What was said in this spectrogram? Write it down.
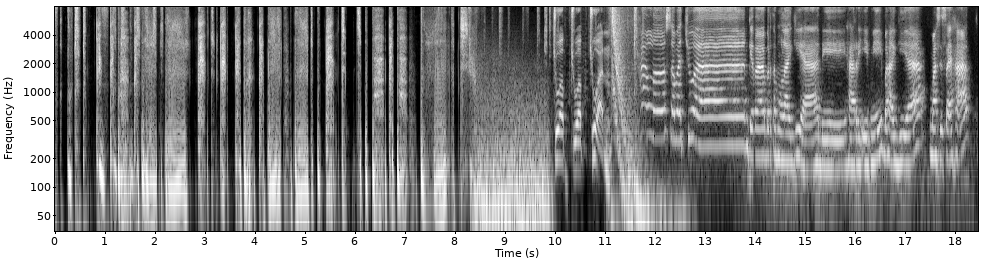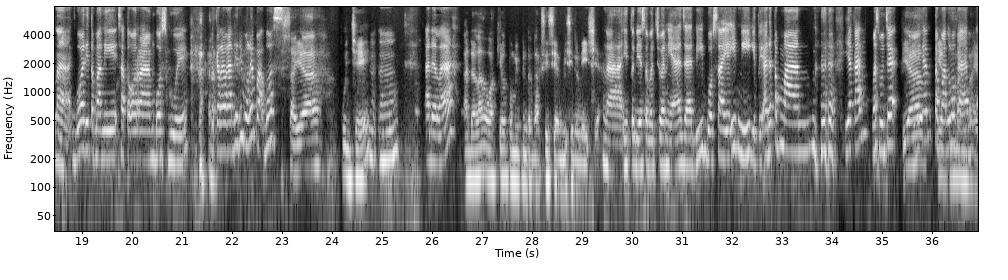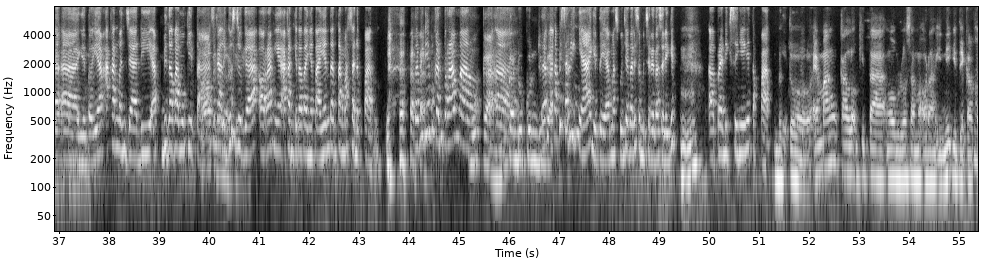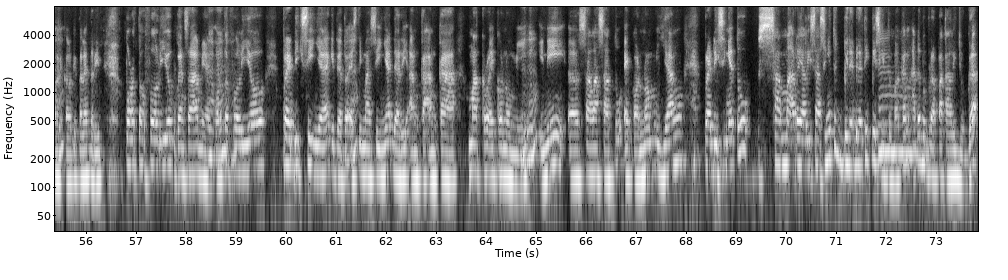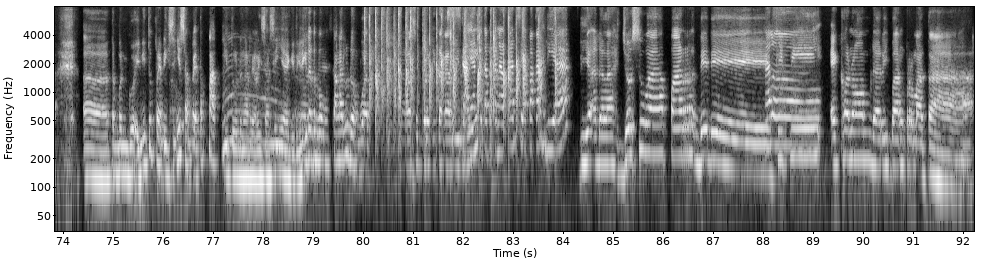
cuan. Halo Sobat Cuan, kita bertemu lagi ya di hari ini bahagia, masih sehat. Nah, gue ditemani satu orang bos gue. Perkenalkan diri boleh Pak Bos? Saya Punce mm -mm. adalah adalah wakil pemimpin redaksi CNBC Indonesia. Nah itu dia sobat cuan ya. Jadi bos saya ini gitu ya ada teman, ya kan Mas Punce? Ya, ini kan teman ya, lo kan, ya, uh, teman gitu yang akan menjadi bintang tamu kita oh, sekaligus okay. juga orang yang akan kita tanya-tanya tentang masa depan. tapi dia bukan peramal, bukan, uh, bukan dukun juga. Uh, tapi seringnya gitu ya Mas Punce tadi sempat cerita sedikit, mm -hmm. uh, prediksinya ini tepat. Betul. Gitu. Emang kalau kita ngobrol sama sama orang ini gitu ya. Kalau uh-huh. kalau kita lihat dari portofolio bukan saham ya, uh-huh. portofolio prediksinya gitu ya, atau uh-huh. estimasinya dari angka-angka makroekonomi uh-huh. ini uh, salah satu ekonom yang prediksinya tuh sama realisasinya tuh beda-beda tipis uh-huh. gitu. Bahkan ada beberapa kali juga uh, temen gue ini tuh prediksinya sampai tepat gitu uh-huh. dengan realisasinya gitu. Jadi kita tepuk tangan dulu dong buat narasumber kita kali ini. Sekalian kita perkenalkan siapakah dia? Dia adalah Joshua Pardede, Halo. VP Ekonom dari Bank Permata.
